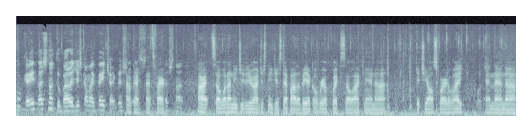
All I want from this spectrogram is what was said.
Okay, that's not too bad. I just got my paycheck. This. Okay, That's, that's fair. that's not. All right. So what I need you to do, I just need you to step out of the vehicle real quick so I can uh, get you all squared away, and then uh,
